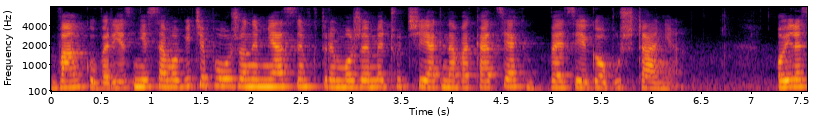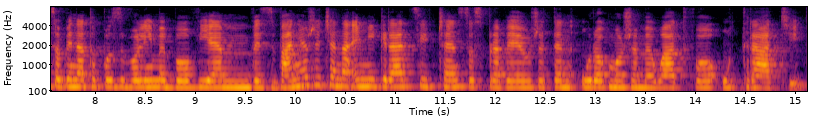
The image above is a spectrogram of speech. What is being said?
Vancouver jest niesamowicie położonym miastem, w którym możemy czuć się jak na wakacjach bez jego opuszczania. O ile sobie na to pozwolimy, bowiem wyzwania życia na emigracji często sprawiają, że ten urok możemy łatwo utracić.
